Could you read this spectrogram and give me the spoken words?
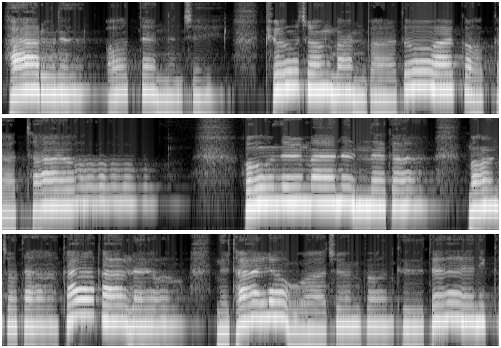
하루는 어땠는지 표정만 봐도 알 것 같아요. 오늘만은 내가 먼저 다가갈래요. 늘 달려와 준 건 그대니까요.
